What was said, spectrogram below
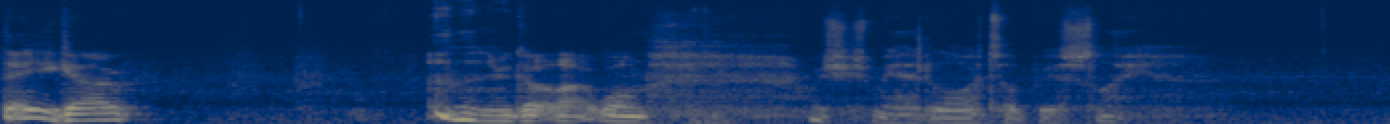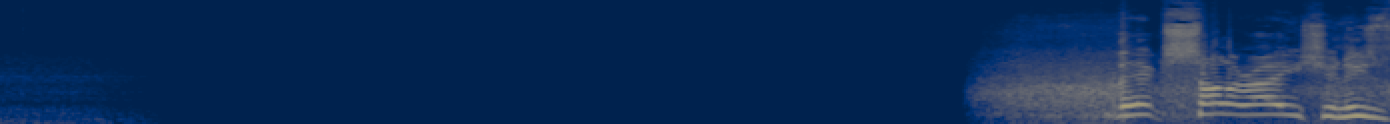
There you go. And then you've got that one, which is my headlight obviously. The acceleration is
